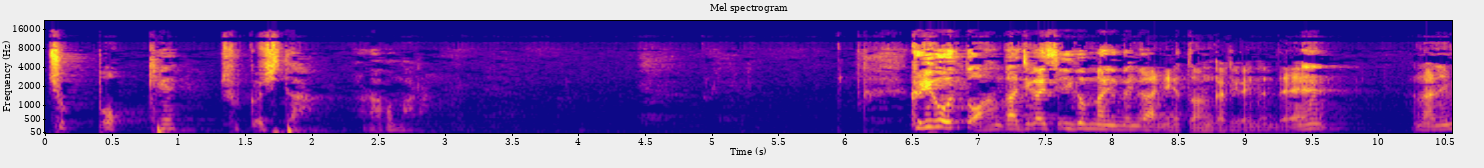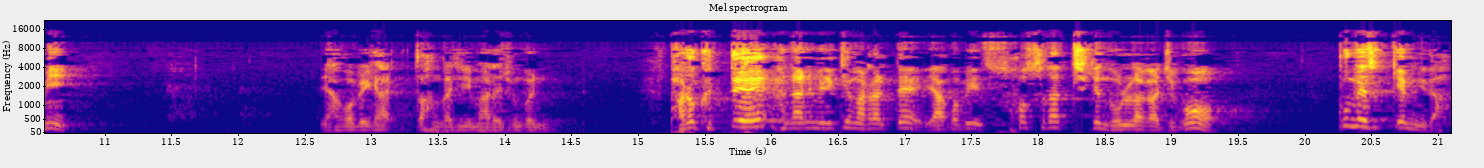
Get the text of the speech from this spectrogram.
축복해 줄 것이다. 라고 말합니다. 그리고 또 한 가지가 있어. 이것만 있는 거 아니에요. 또 한 가지가 있는데. 하나님이 야곱에게 또 한 가지 말해준 건 바로 그때 하나님이 이렇게 말할 때 야곱이 소스라치게 놀라가지고 꿈에서 깹니다.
